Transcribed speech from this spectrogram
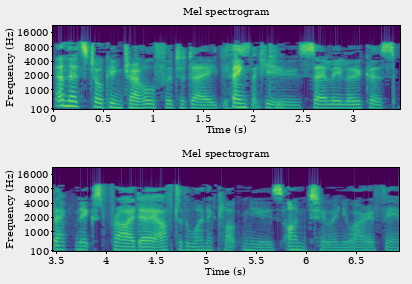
And that's Talking Travel for today. thank, thank you, you. Sally Lucas. Back next Friday after the one o'clock news on 2NURFM.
